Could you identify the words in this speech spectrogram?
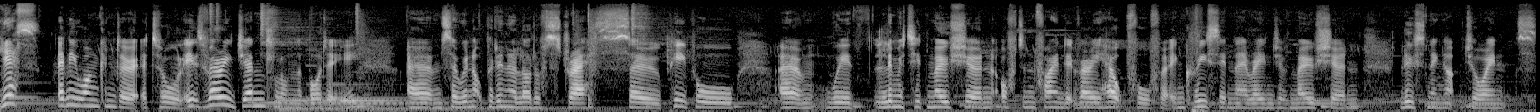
Yes, anyone can do it at all. It's very gentle on the body, um, so we're not putting a lot of stress. So people um, with limited motion often find it very helpful for increasing their range of motion, loosening up joints.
